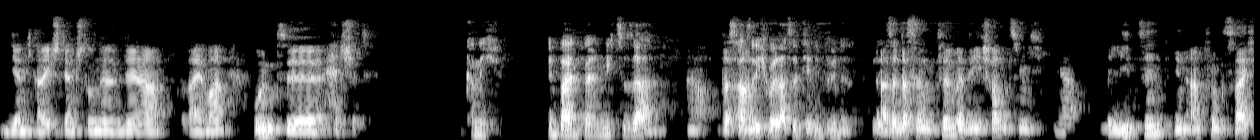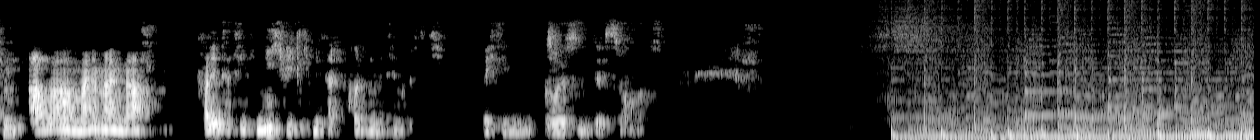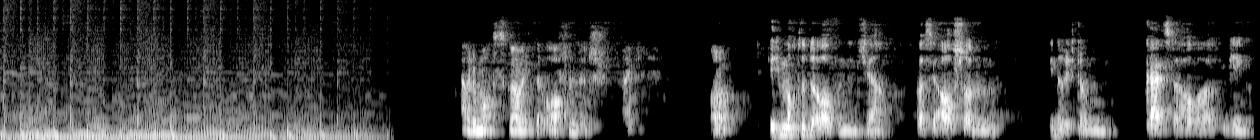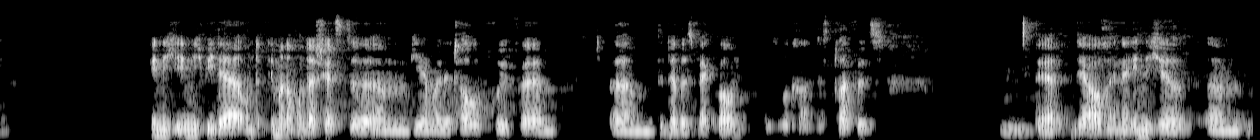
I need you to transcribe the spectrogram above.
die ja nicht gerade die Sternstunde der Reihe waren, und äh, Hatchet. Kann ich in beiden Fällen nicht zu sagen. Ja, das Also waren- ich überlasse dir die Bühne. Also das sind Filme, die schon ziemlich ja, beliebt sind, in Anführungszeichen, aber meiner Meinung nach qualitativ nicht wirklich mithalten konnten mit den richtig, richtigen Größen des Genres. Aber du mochtest, glaube ich, The Orphanage eigentlich, oder? Ich mochte The Orphanage, ja. Was ja auch schon in Richtung Geisterhorror ging. Ähnlich, ähnlich wie der und immer noch unterschätzte ähm, Guillermo del Toro Frühfilm ähm, The Devil's Backbone, das Rückgrat des Teufels, der, der auch in eine ähnliche ähm,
